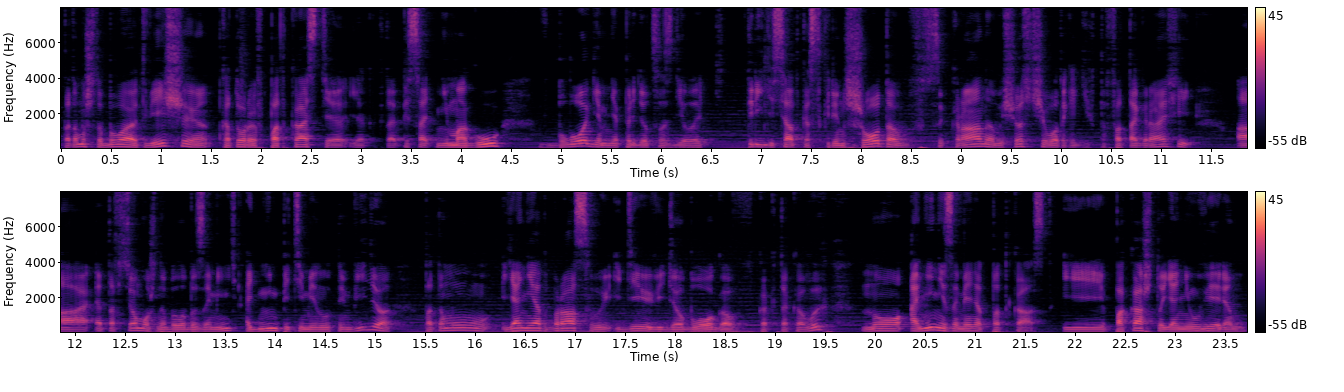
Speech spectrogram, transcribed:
Потому что бывают вещи, которые в подкасте я как-то описать не могу. В блоге мне придется сделать три десятка скриншотов с экранов, еще с чего-то, каких-то фотографий а это все можно было бы заменить одним пятиминутным видео, потому я не отбрасываю идею видеоблогов как таковых, но они не заменят подкаст. И пока что я не уверен,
